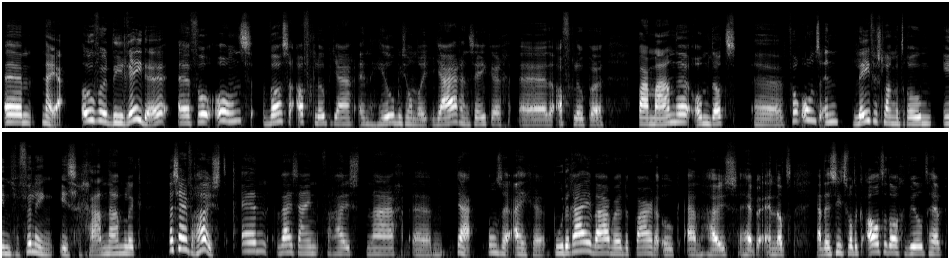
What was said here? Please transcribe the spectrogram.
Um, ehm, nou ja, over die reden, uh, voor ons was afgelopen jaar een heel bijzonder jaar. En zeker uh, de afgelopen paar maanden, omdat voor ons een levenslange droom in vervulling is gegaan. Namelijk, wij zijn verhuisd. En wij zijn verhuisd naar um, ja, onze eigen boerderij, waar we de paarden ook aan huis hebben. En dat, ja, dat is iets wat ik altijd al gewild heb.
